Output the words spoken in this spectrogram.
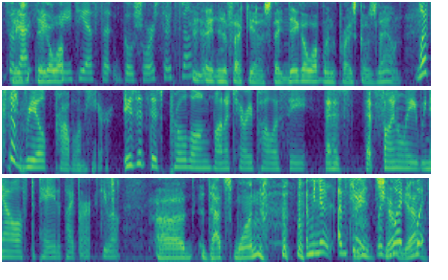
So They- that's they go basically ETFs that go short certain stocks. In effect, yes, they, they go up when the price goes down. What's the real problem here? Is it this prolonged monetary policy that has that finally we now have to pay the piper, if you will? Uh, that's one. I mean, no, I'm serious. Like Sure, what, yeah. what?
